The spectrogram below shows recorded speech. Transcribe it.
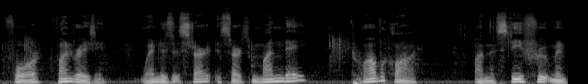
for fundraising. When does it start? It starts Monday, 12 o'clock on the Steve Fruitman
